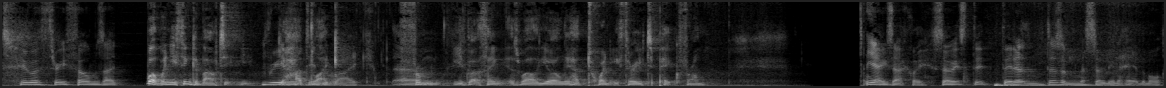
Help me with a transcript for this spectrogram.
two or three films I Well, when you think about it, you, really you had like, like. Um, from you've got to think as well. You only had twenty three to pick from. yeah, exactly. So it's they, they don't doesn't necessarily mean I hate them all.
